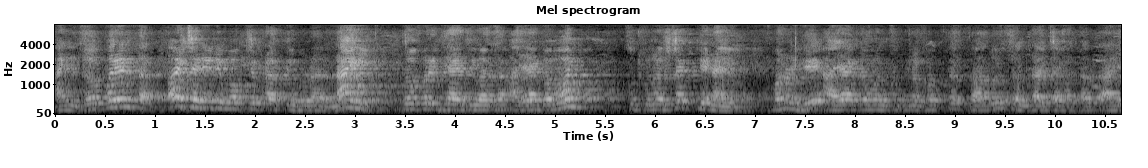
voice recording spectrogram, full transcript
आणि जोपर्यंत अशरीरी मोक्ष प्राप्ती होणार नाही तोपर्यंत या जीवाचं आयागमन चुकणं शक्य नाही. म्हणून हे आयागमन चुकणं फक्त साधू संतांच्या हातात आहे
